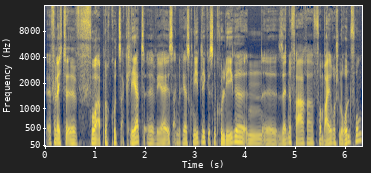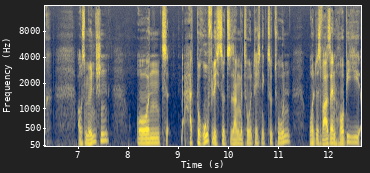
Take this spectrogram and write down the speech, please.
Äh, vielleicht äh, vorab noch kurz erklärt, äh, wer er ist. Andreas Knedlik ist ein Kollege, ein äh, Sendefahrer vom Bayerischen Rundfunk aus München und hat beruflich sozusagen mit Tontechnik zu tun. Und es war sein Hobby,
